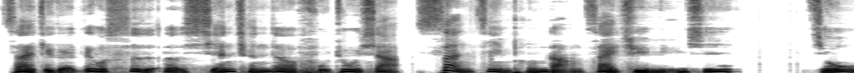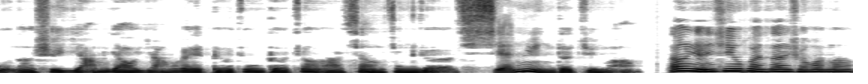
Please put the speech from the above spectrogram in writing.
在这个六四的贤臣的辅助下散尽朋党，再聚民心。九五呢是阳爻阳位得中得正啊，象征着贤明的君王。当人心涣散的时候呢？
